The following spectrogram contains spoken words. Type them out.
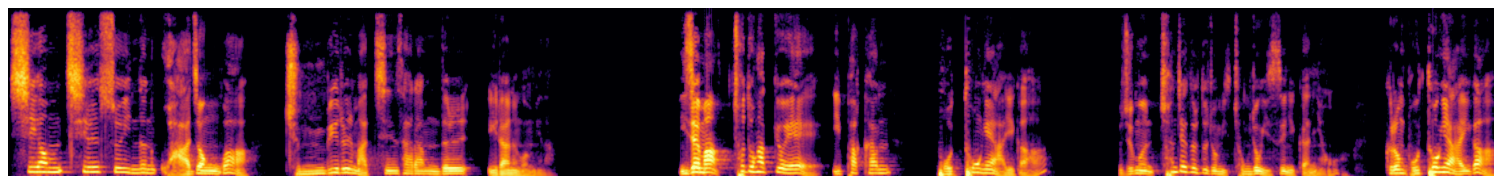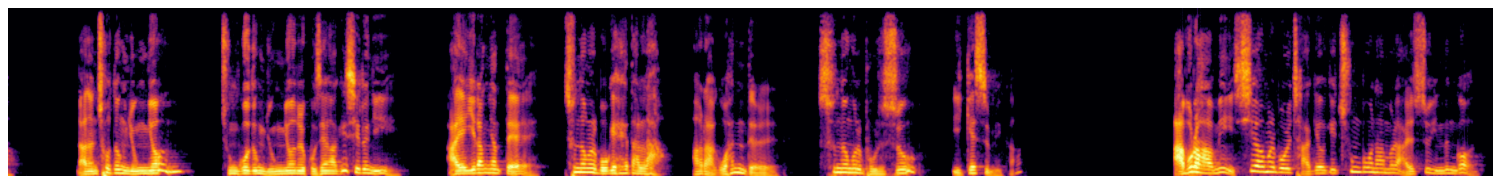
시험 칠 수 있는 과정과 준비를 마친 사람들이라는 겁니다. 이제 막 초등학교에 입학한 보통의 아이가 요즘은 천재들도 좀 종종 있으니까요. 그런 보통의 아이가 나는 초등 6년, 중고등 6년을 고생하기 싫으니 아예 1학년 때 수능을 보게 해달라 라고 한들 수능을 볼 수 있겠습니까? 아브라함이 시험을 볼 자격이 충분함을 알 수 있는 것,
